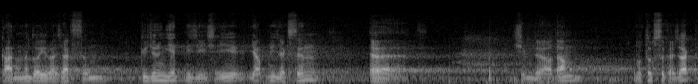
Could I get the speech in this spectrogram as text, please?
Karnını doyuracaksın. Gücünün yetmeyeceği şeyi yapmayacaksın. Evet. Şimdi adam nutuk sıkacak.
